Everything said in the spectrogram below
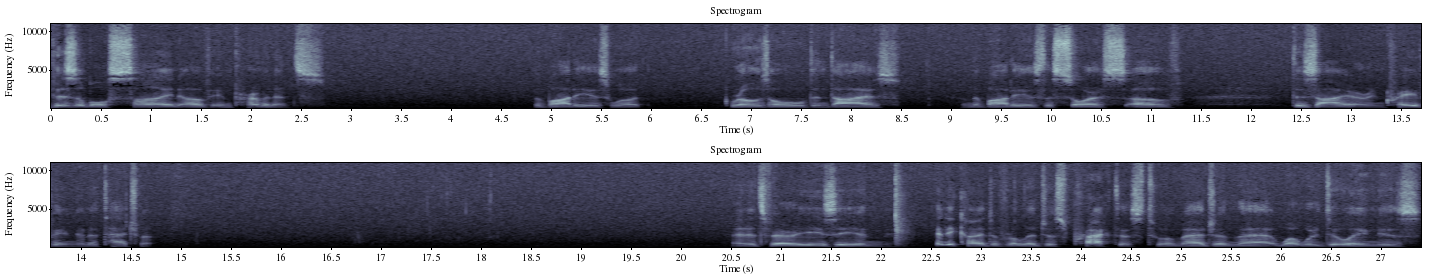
visible sign of impermanence. The body is what grows old and dies. And the body is the source of desire and craving and attachment. And it's very easy in any kind of religious practice to imagine that what we're doing is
